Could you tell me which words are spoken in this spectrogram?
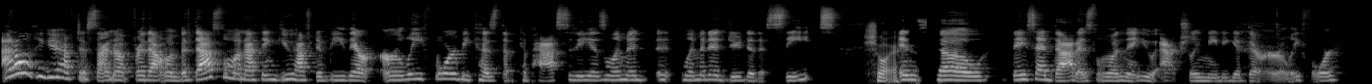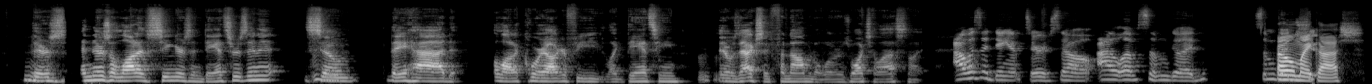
I don't think you have to sign up for that one, but that's the one I think you have to be there early for because the capacity is limited limited due to the seats. Sure. And so they said that is the one that you actually need to get there early for. Mm-hmm. there's and there's a lot of singers and dancers in it. So they had a lot of choreography, like dancing. Mhm. It was actually phenomenal. when I was watching last night. I was a dancer, so I love some good, some good. Oh my shit. gosh.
